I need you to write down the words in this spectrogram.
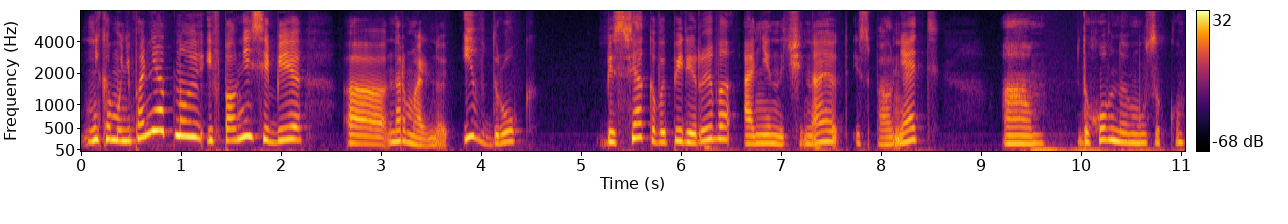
никому непонятную и вполне себе э, нормальную. И вдруг, без всякого перерыва, они начинают исполнять э, духовную музыку,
